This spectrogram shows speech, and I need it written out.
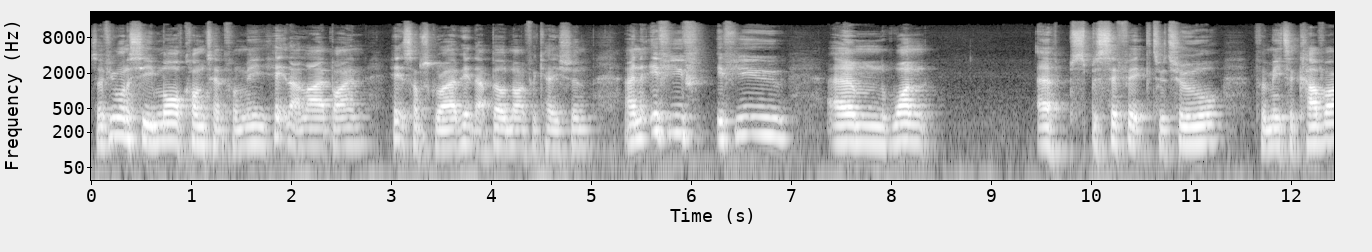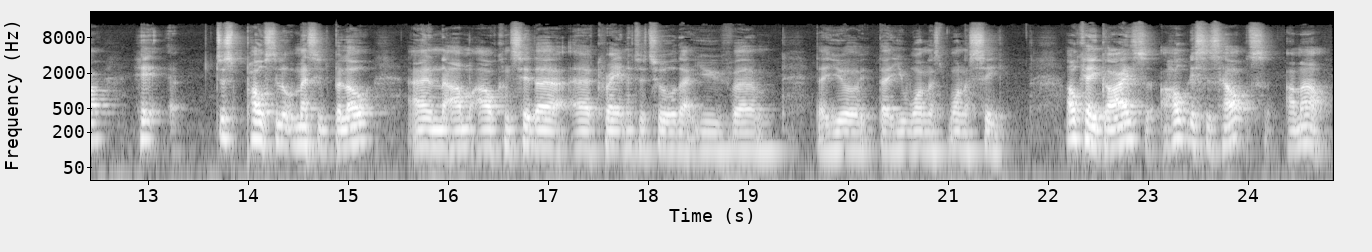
So if you want to see more content from me, hit that like button, hit subscribe, hit that bell notification, and if you if you um, want a specific tutorial for me to cover, hit just post a little message below, and um, I'll consider uh, creating a tutorial that you've um, that you that you want to want to see. Okay, guys, I hope this has helped. I'm out.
